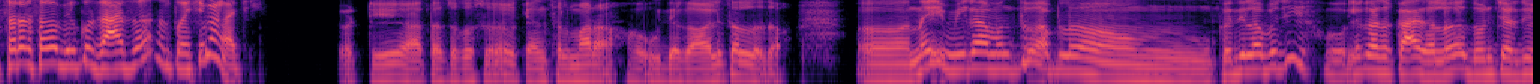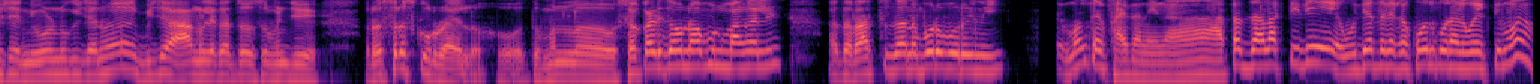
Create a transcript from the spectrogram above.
सरळ सरळ बिलकुल जायचं आणि पैसे मागायचे. वाटते आताचं कसं कॅन्सल मारा. हो उद्या गावाला चाललं जाऊ. नाही मी काय म्हणतो आपलं अं, कधीला बाजी हो लेखाचं काय झालं? दोन चार दिवस या निवडणुकीच्यानं बिजा आंग लेखाचं असं म्हणजे रसरस करून राहिलं. हो तर म्हणलं सकाळी जाऊन आपण मागाले. आता रातचं जाणं बरोबर आहे नाही. मग काही फायदा नाही ना? आताच जा लागते ते. उद्या तर का कोण कोणाला वैयक्तिक मग?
